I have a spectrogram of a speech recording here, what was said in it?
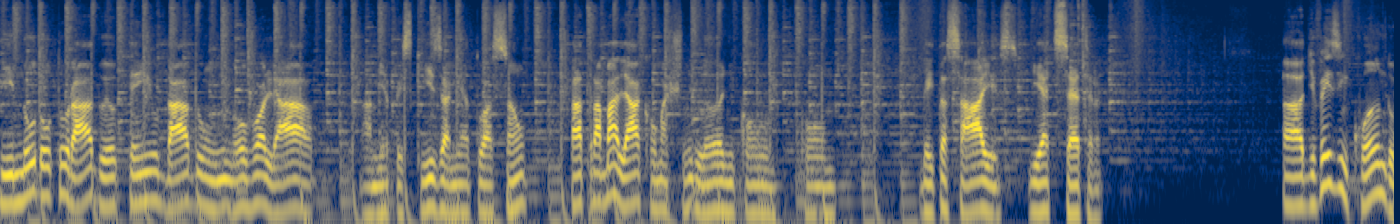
E no doutorado eu tenho dado um novo olhar à minha pesquisa, à minha atuação para trabalhar com machine learning, com, com data science e etc. Uh, ah, de vez em quando,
